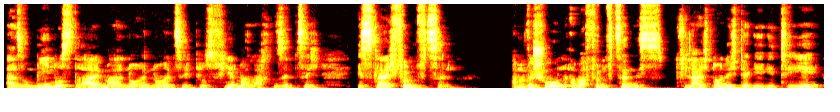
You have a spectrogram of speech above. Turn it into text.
Also minus 3 mal 99 plus 4 mal 78 ist gleich 15. Haben wir schon, aber 15 ist vielleicht noch nicht der GGT.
